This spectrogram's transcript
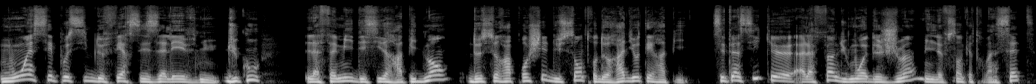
moins c'est possible de faire ces allées et venues. Du coup, la famille décide rapidement de se rapprocher du centre de radiothérapie. C'est ainsi que, à la fin du mois de juin 1987,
